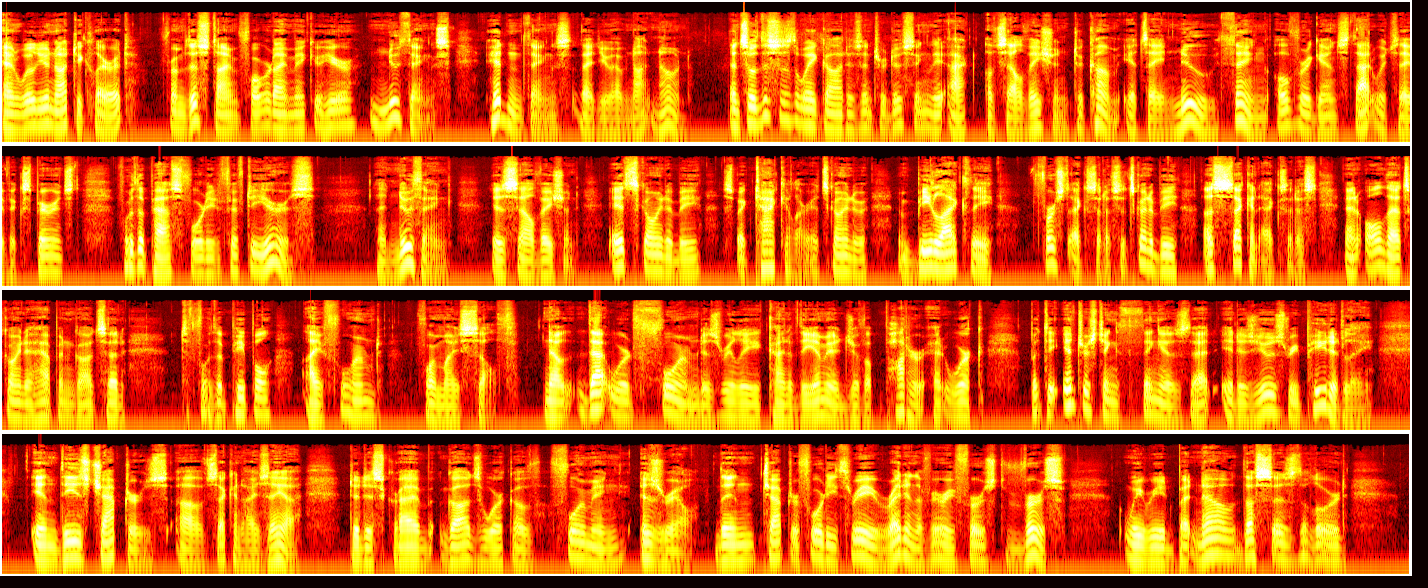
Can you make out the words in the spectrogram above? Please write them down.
And will you not declare it? From this time forward I make you hear new things, hidden things that you have not known. And so this is the way God is introducing the act of salvation to come. It's a new thing over against that which they've experienced for the past 40 to 50 years. A new thing is salvation. It's going to be spectacular. It's going to be like the first Exodus. It's going to be a second Exodus. And all that's going to happen, God said, for the people I formed for myself. Now, that word formed is really kind of the image of a potter at work, but the interesting thing is that it is used repeatedly in these chapters of 2nd Isaiah to describe God's work of forming Israel. Then, chapter 43, right in the very first verse, we read, But now, thus says the Lord,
